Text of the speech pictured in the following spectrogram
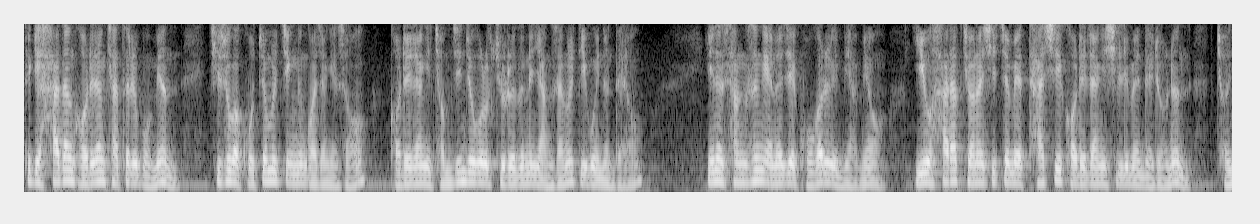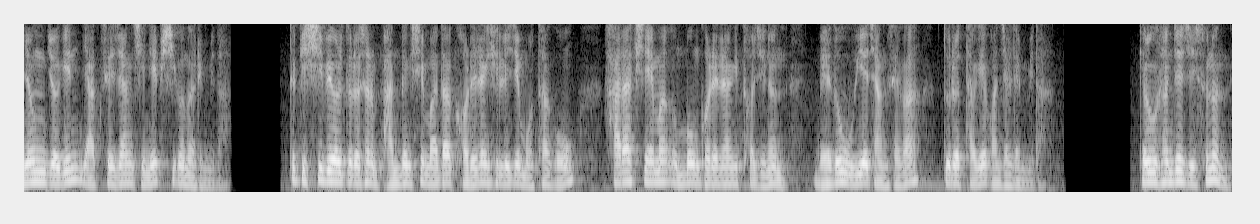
특히 하단 거래량 차트를 보면 지수가 고점을 찍는 과정에서 거래량이 점진적으로 줄어드는 양상을 띠고 있는데요. 이는 상승 에너지의 고갈을 의미하며 이후 하락 전환 시점에 다시 거래량이 실리며 내려오는 전형적인 약세장 진입 시그널입니다. 특히 12월 들어서는 반등 시마다 거래량 실리지 못하고 하락 시에만 음봉 거래량이 터지는 매도 우위의 장세가 뚜렷하게 관찰됩니다. 결국 현재 지수는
